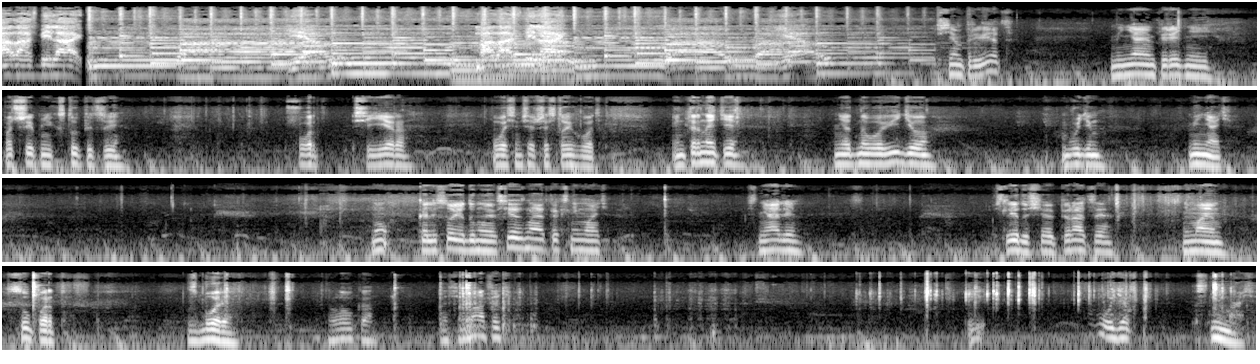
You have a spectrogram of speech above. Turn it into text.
My life be like. Всем привет! Меняем передний подшипник ступицы Ford Sierra 86 год. В интернете ни одного видео будем менять. Ну, колесо, я думаю, все знают, как снимать. Сняли. Следующая операция. Снимаем суппорт в сборе. Головка на 17. И будем снимать.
